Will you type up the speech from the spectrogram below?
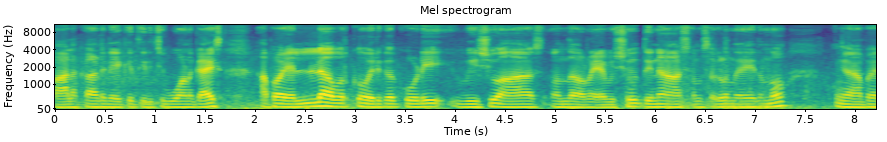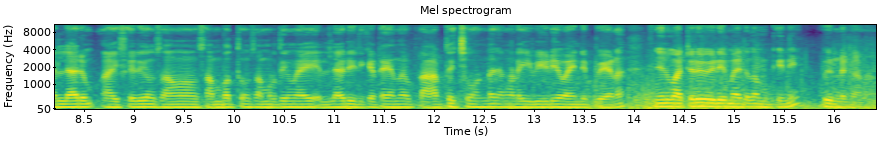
പാലക്കാടിലേക്ക് തിരിച്ചു പോവാണ് ഗൈസ് അപ്പോൾ എല്ലാവർക്കും ഒരിക്കൽ കൂടി വിഷു ആ എന്താ പറയുക വിഷു ദിന ആശംസകൾ നേരുന്നു. അപ്പോൾ എല്ലാവരും ഐശ്വര്യവും സമ്പത്തും സമൃദ്ധിയുമായി എല്ലാവരും ഇരിക്കട്ടെ എന്ന് പ്രാർത്ഥിച്ചുകൊണ്ട് ഞങ്ങളുടെ ഈ വീഡിയോ വൈൻഡപ്പ് ചെയ്യണം. ഇനി മറ്റൊരു വീഡിയോ ആയിട്ട് നമുക്കിനി വീണ്ടും കാണാം.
